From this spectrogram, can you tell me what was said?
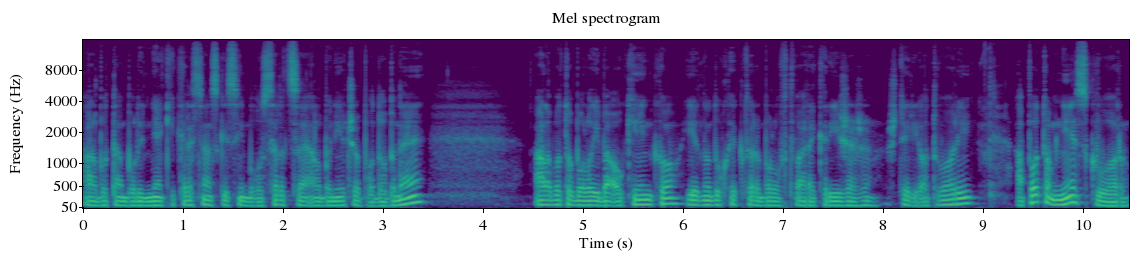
alebo tam boli nejaký kresťanský symbol srdce, alebo niečo podobné alebo to bolo iba okienko jednoduché, ktoré bolo v tvare kríža, že štyri otvory. A potom neskôr,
